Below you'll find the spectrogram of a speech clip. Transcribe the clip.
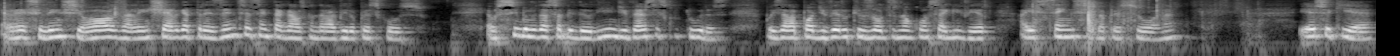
Ela é silenciosa, ela enxerga 360 graus quando ela vira o pescoço. É o símbolo da sabedoria em diversas culturas, pois ela pode ver o que os outros não conseguem ver, a essência da pessoa, né? Esse que é.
